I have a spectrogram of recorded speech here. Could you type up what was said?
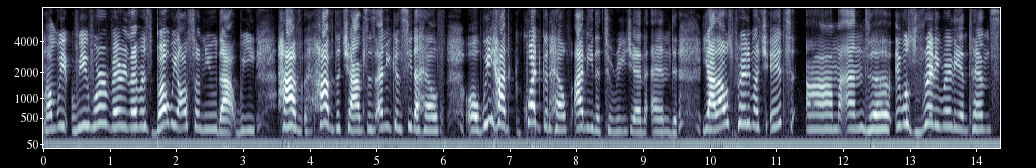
um, we we were very nervous, but we also knew that we have have the chances, and you can see the health. Well, we had quite good health. I needed to regen, and yeah, that was pretty much it. Um, and uh, it was really really intense.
